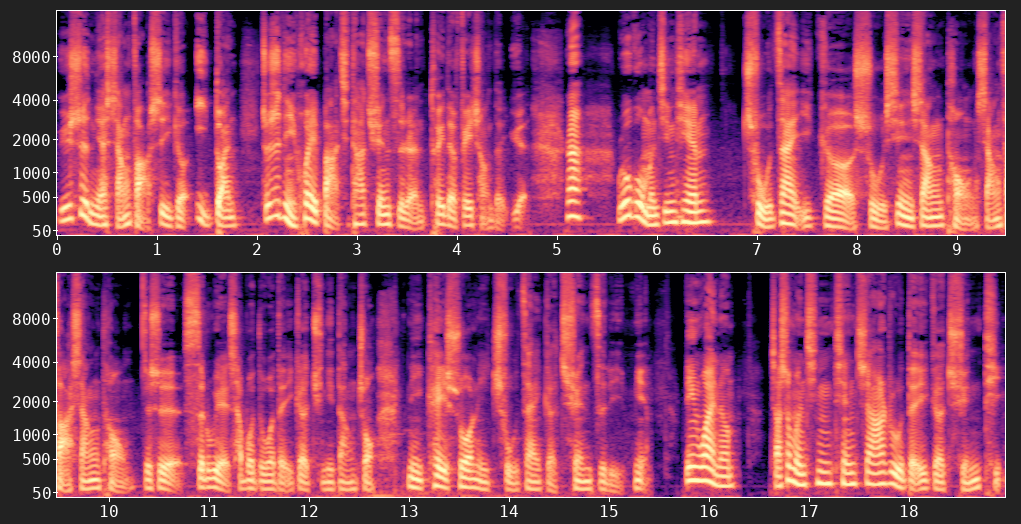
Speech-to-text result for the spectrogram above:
于是你的想法是一个异端，就是你会把其他圈子人推得非常的远。那如果我们今天处在一个属性相同、想法相同，就是思路也差不多的一个群体当中，你可以说你处在一个圈子里面。另外呢，假设我们今天加入的一个群体，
